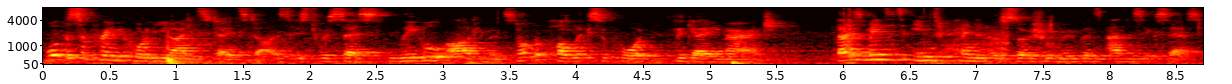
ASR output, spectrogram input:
What the Supreme Court of the United States does is to assess legal arguments, not the public support for gay marriage. That just means it's independent of social movements and the success.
